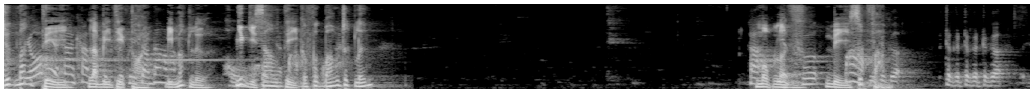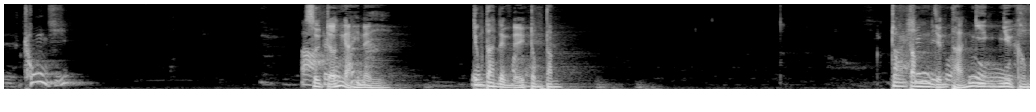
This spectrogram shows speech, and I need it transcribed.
Trước mắt thì là bị thiệt thòi, bị mắc lừa. Nhưng vì sao thì có phước báo rất lớn. Một lần bị xúc phạm sự trở ngại này chúng ta đừng để trong tâm trong tâm vẫn thản nhiên như không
